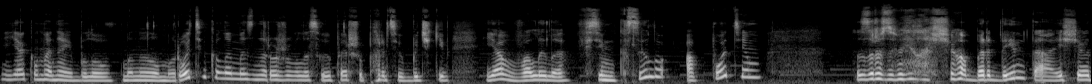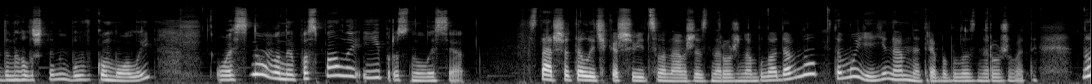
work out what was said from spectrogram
Як у мене і було в минулому році, коли ми знарожували свою першу партію бичків, я ввалила всім ксило, а потім зрозуміла, що Абердин та ще один Голштин був комолий. Ось, ну вони поспали і проснулися. Старша теличка Швіц, вона вже знарожена була давно, тому її нам не треба було знарожувати. Ну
